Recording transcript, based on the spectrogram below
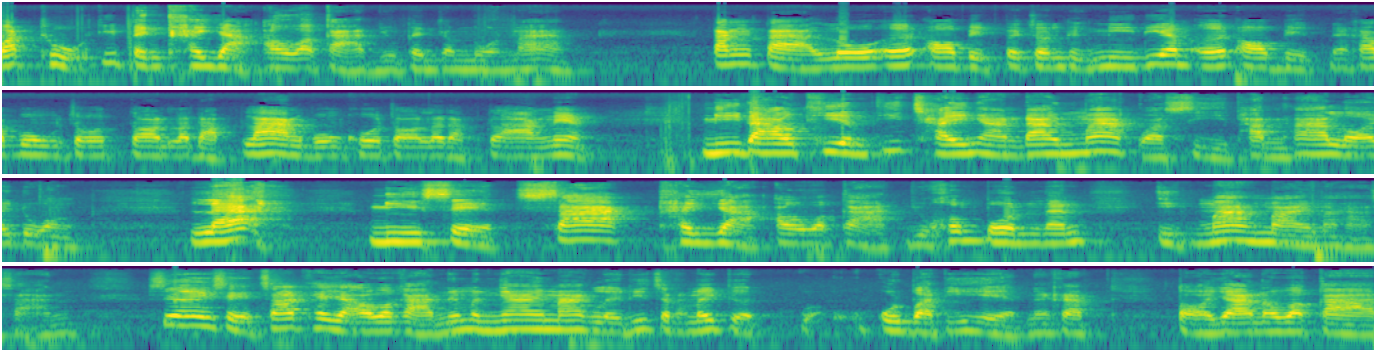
วัตถุที่เป็นขยะอวกาศอยู่เป็นจำนวนมาก ตั้งแต่ low earth orbit ไปจนถึง medium earth orbit นะครับ วงโคจรระดับล่าง วงโคจรระดับกลางเนี่ย มีดาวเทียมที่ใช้งานได้มากกว่า 4,500 ดวง และมีเศษซากขยะอวกาศอยู่ข้างบนนั้นอีกมากมายมหาศาลซึ่งไอเศษซากขยะอวกาศนี่มันง่ายมากเลยที่จะทำให้เกิดอุบัติเหตุนะครับ ต่อยานอวกาศ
